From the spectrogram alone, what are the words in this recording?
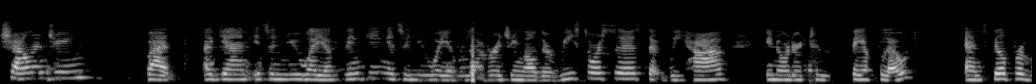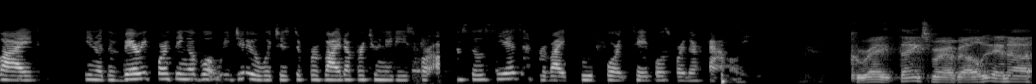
challenging, but again, it's a new way of thinking. It's a new way of leveraging all the resources that we have in order to stay afloat and still provide, you know, the very core thing of what we do, which is to provide opportunities for our associates and provide food for tables for their family. Great, thanks, Maribel. And uh,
